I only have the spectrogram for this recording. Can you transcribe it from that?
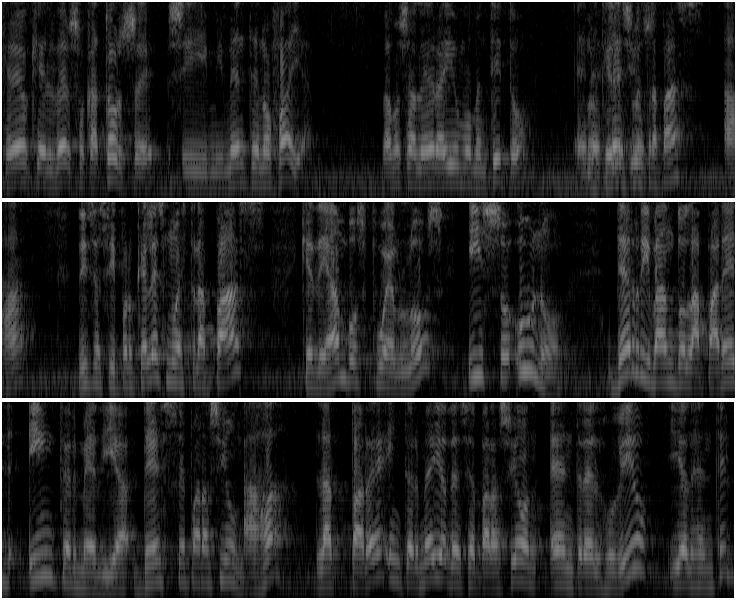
creo que el verso 14, si mi mente no falla. Vamos a leer ahí un momentito. En Porque Él es Efesios, nuestra paz. Ajá. Dice así, porque Él es nuestra paz, que de ambos pueblos hizo uno, derribando la pared intermedia de separación. Ajá, la pared intermedia de separación entre el judío y el gentil.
